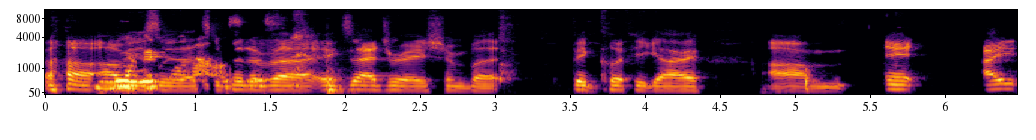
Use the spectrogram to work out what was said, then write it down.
Uh, obviously, that's a bit of an exaggeration, but big Cliffy guy. Um, and I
